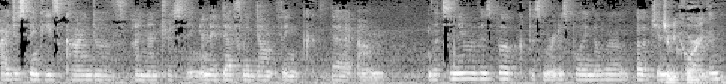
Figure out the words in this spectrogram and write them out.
I just think he's kind of uninteresting and I definitely don't think that um what's the name of his book? The smartest boy in the world. Oh, Jimmy, Jimmy Corrigan. Corrigan.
